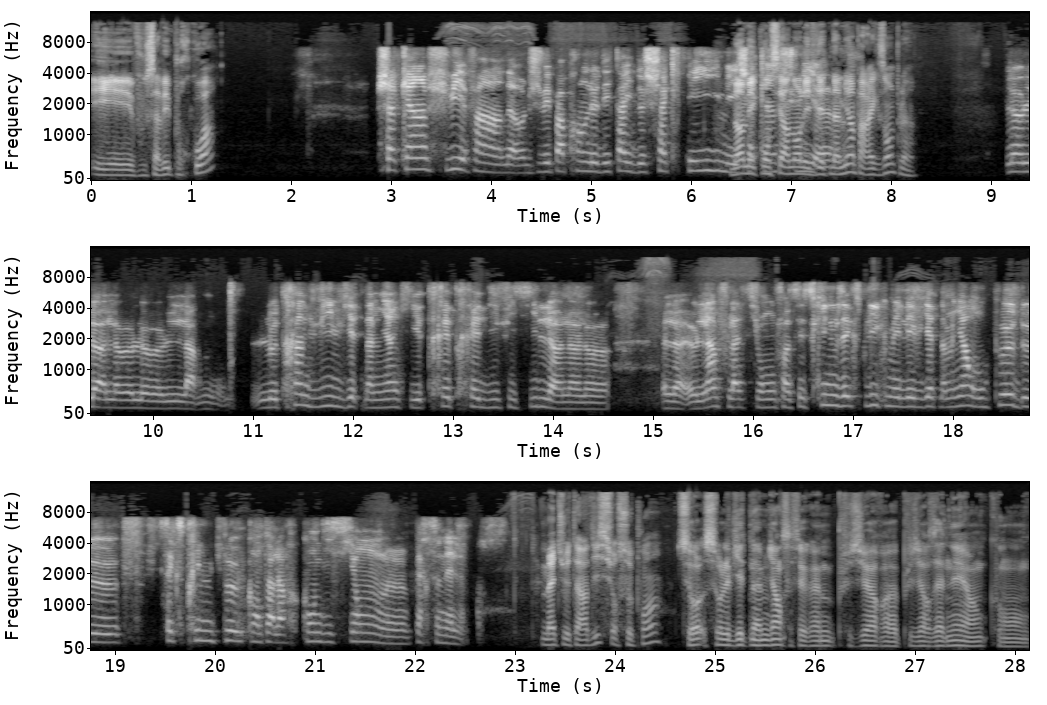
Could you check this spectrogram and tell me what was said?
Et vous savez pourquoi? Chacun fuit, enfin, je ne vais pas prendre le détail de chaque pays, mais. Non, mais concernant les euh, Vietnamiens, par exemple? le, le, train de vie vietnamien qui est très très difficile, l'inflation. Enfin, c'est ce qui nous explique, mais les Vietnamiens ont peu de s'expriment peu quant à leurs conditions euh, personnelles. Mathieu Tardy sur ce point sur, les Vietnamiens, ça fait quand même plusieurs, euh, années hein, qu'on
